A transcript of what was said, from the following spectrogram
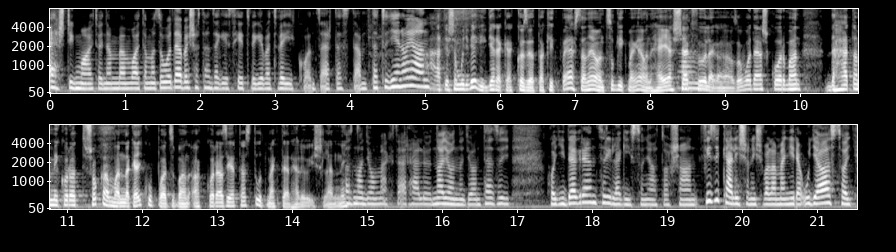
estig majd, hogy nem ben voltam az óvodában, és aztán az egész hétvégémet végig koncerteztem. Tehát, hogy én olyan... Hát, és amúgy végig gyerekek között, akik persze nagyon cugik, meg nagyon helyesek, nem. főleg az óvodáskorban, de hát amikor ott sokan vannak egy kupacban, akkor azért az tud megterhelő is lenni. Az nagyon megterhelő, nagyon-nagyon. Tehát, hogy, hogy idegrendszerileg iszonyatosan, fizikálisan is valamennyire, ugye az, hogy,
